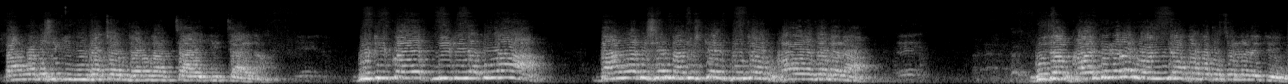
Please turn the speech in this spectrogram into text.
বাংলাদেশে কি নির্বাচন জনগণ চায় কি চায় না গুটি কয়েক মিডিয়া দিয়া বাংলাদেশের মানুষকে গুজব খাওয়া যাবে না। গুজব খাওয়াইতে গেলে রোহিঙ্গা আপনার মতো চলে হইব।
